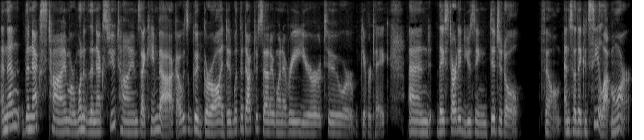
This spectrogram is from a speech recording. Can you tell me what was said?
And then the next time or one of the next few times i came back i was a good girl. I did what the doctor said i went every year or two or give or take. And they started using digital film and so they could see a lot more.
